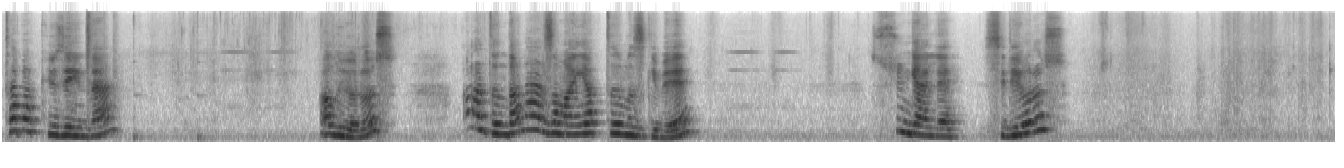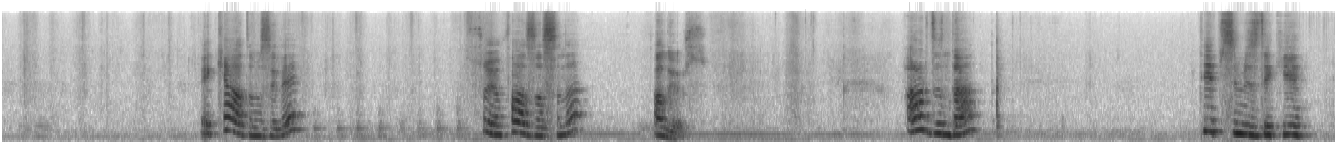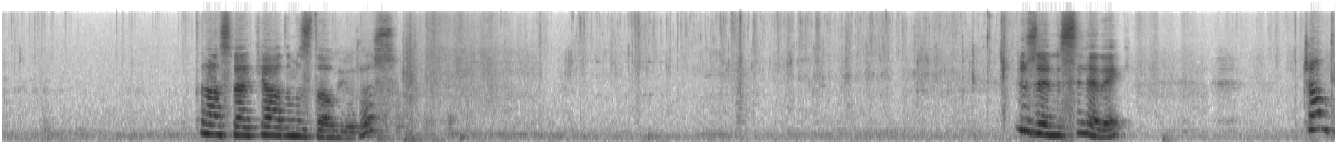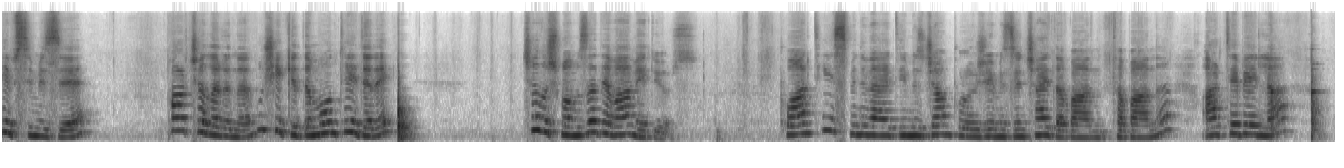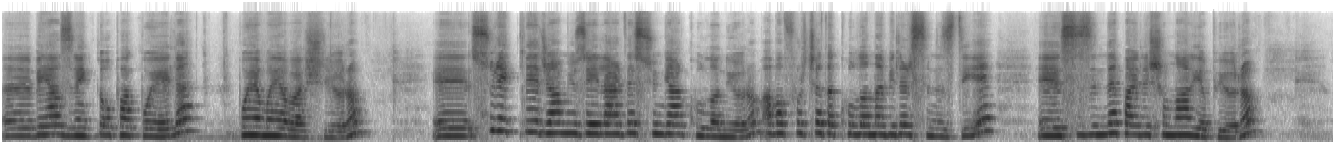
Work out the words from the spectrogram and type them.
tabak yüzeyinden alıyoruz. Ardından her zaman yaptığımız gibi süngerle siliyoruz. Ve kağıdımız ile suyun fazlasını alıyoruz. Ardından tepsimizdeki transfer kağıdımızı da alıyoruz. Üzerini silerek cam tepsimizi parçalarını bu şekilde monte ederek çalışmamıza devam ediyoruz. Puanti ismini verdiğimiz cam projemizin çay tabağını, tabağını Artebella e, beyaz renkli opak boyayla boyamaya başlıyorum. E, sürekli cam yüzeylerde sünger kullanıyorum ama fırça da kullanabilirsiniz diye e, sizinle paylaşımlar yapıyorum.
